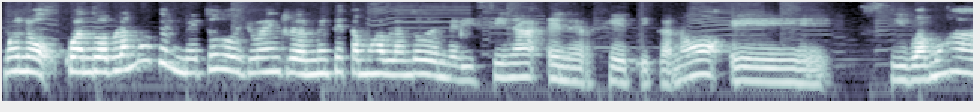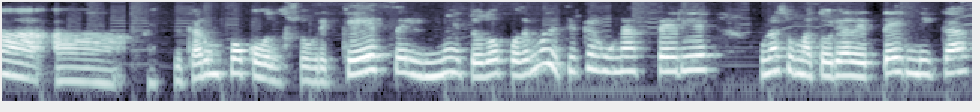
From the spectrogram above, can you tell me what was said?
Bueno, cuando hablamos del método Yuen, realmente estamos hablando de medicina energética, ¿no? Eh, si vamos a, explicar un poco sobre qué es el método, podemos decir que es una serie, una sumatoria de técnicas,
